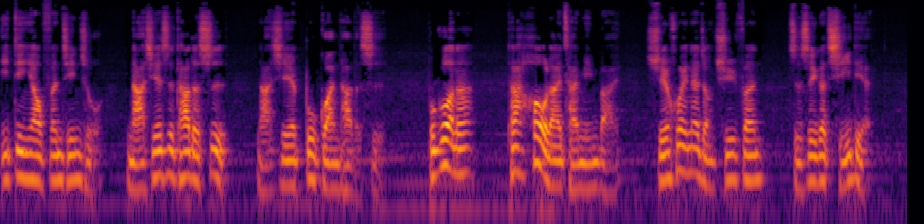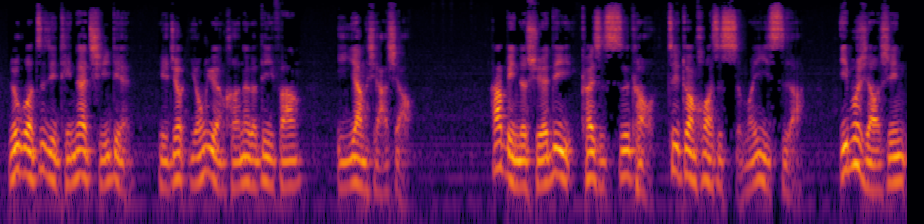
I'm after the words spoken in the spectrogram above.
一定要分清楚哪些是他的事，哪些不关他的事。不过呢，他后来才明白，学会那种区分。只是一个起点，如果自己停在起点，也就永远和那个地方一样狭小。阿炳的学弟开始思考这段话是什么意思啊？一不小心，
